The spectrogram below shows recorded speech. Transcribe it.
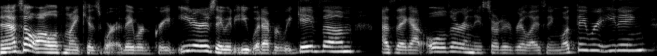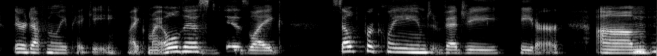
And that's how all of my kids were. They were great eaters. They would eat whatever we gave them. As they got older and they started realizing what they were eating, they're definitely picky. Like my oldest Mm. is like self-proclaimed veggie hater. Um,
